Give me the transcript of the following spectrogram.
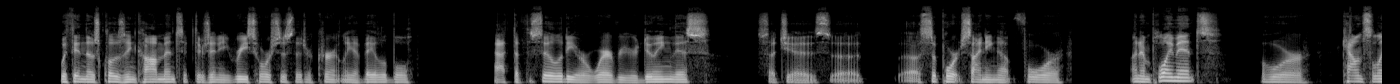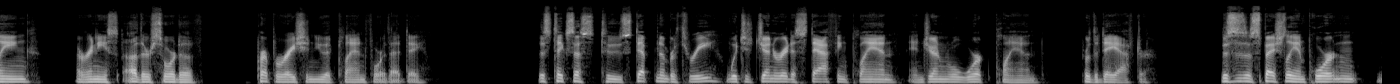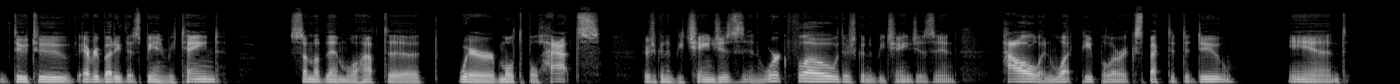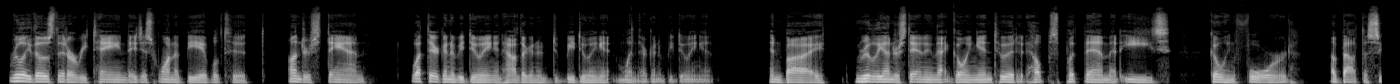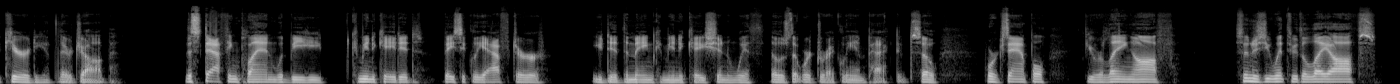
Within those closing comments, if there's any resources that are currently available at the facility or wherever you're doing this, such as uh, uh, support signing up for unemployment or counseling or any other sort of preparation you had planned for that day. This takes us to step number three, which is generate a staffing plan and general work plan for the day after. This is especially important due to everybody that's being retained. Some of them will have to wear multiple hats. There's going to be changes in workflow. There's going to be changes in how and what people are expected to do. And really, those that are retained, they just want to be able to understand what they're going to be doing and how they're going to be doing it and when they're going to be doing it. And by really understanding that going into it, it helps put them at ease going forward about the security of their job. The staffing plan would be communicated basically after you did the main communication with those that were directly impacted. So, for example, if you were laying off as soon as you went through the layoffs,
